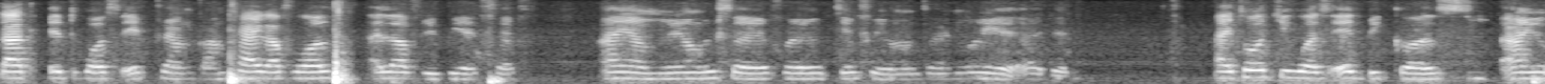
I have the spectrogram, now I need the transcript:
that it was a prank on Tigervol. I love you, BFF. I am really sorry for your feelings. I know you, I did. I thought you was it because I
